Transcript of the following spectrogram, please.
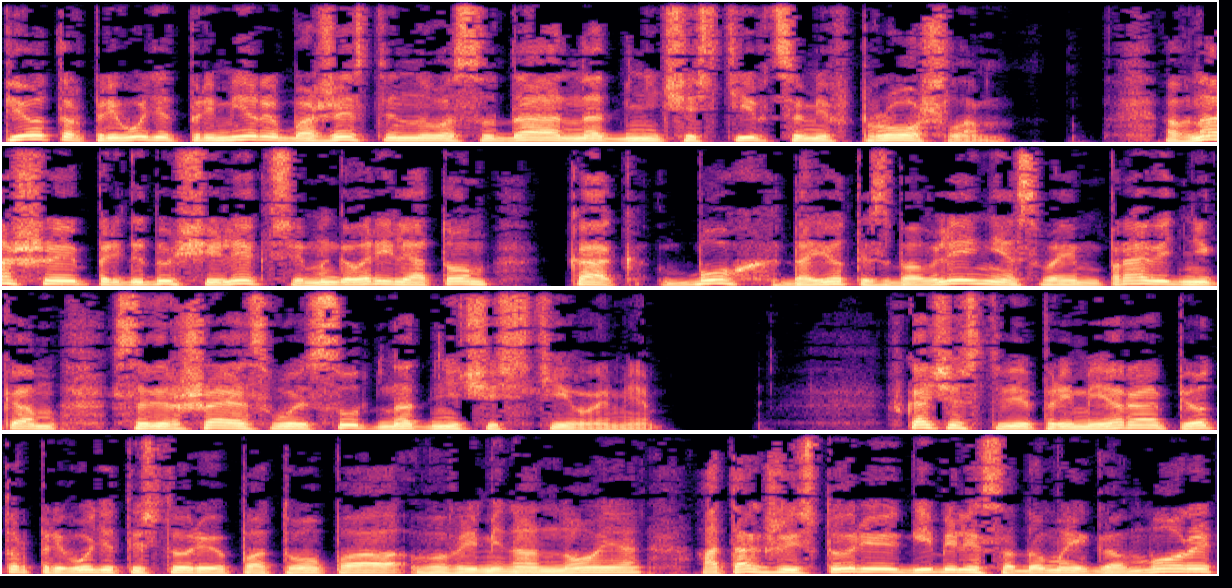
Петр приводит примеры божественного суда над нечестивцами в прошлом. В нашей предыдущей лекции мы говорили о том, как Бог дает избавление своим праведникам, совершая свой суд над нечестивыми. В качестве примера Петр приводит историю потопа во времена Ноя, а также историю гибели Содома и Гоморры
